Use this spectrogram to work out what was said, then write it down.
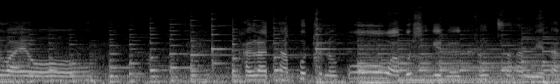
좋아요. 갈라타 포트는 꼭 와보시기를 강추합니다.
